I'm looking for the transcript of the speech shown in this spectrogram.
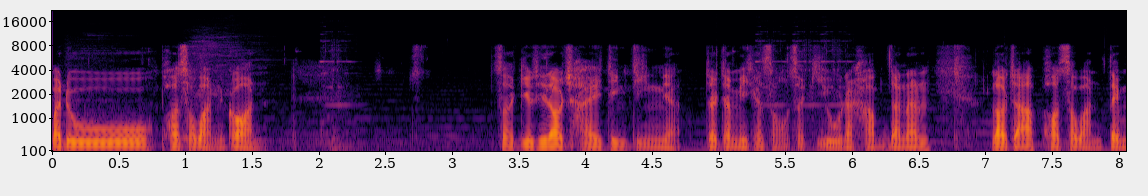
มาดูพรสวรรค์ก่อน สกิลที่เราใช้จริงๆเนี่ยจะจะมีแค่ 2 สกิลนะครับ ดังนั้นเราจะอัพพรสวรรค์เต็ม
